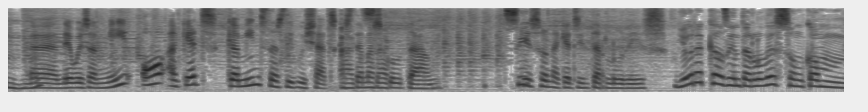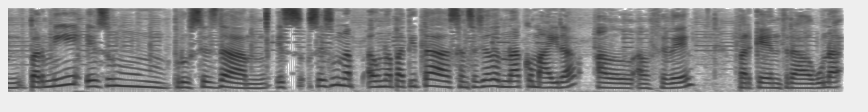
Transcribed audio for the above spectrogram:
eh, Déu és en mi, o aquests camins desdibuixats que estem Exacte. escoltant. Sí, Què són aquests interludis? Jo crec que els interludes són com... Per mi és un procés de... És, és una, una petita sensació de donar com aire al, al CD perquè entre, alguna,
